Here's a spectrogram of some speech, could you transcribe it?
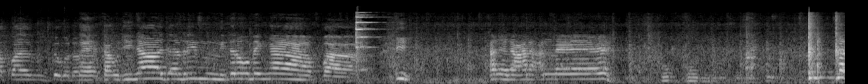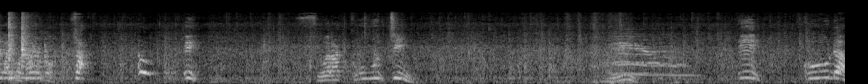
apa itu kayak kau jinya jangan rim itu mau mengapa ih ada anak-anak aneh. Sana kok sana kok sa ih suara kucing Ih, kuda.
